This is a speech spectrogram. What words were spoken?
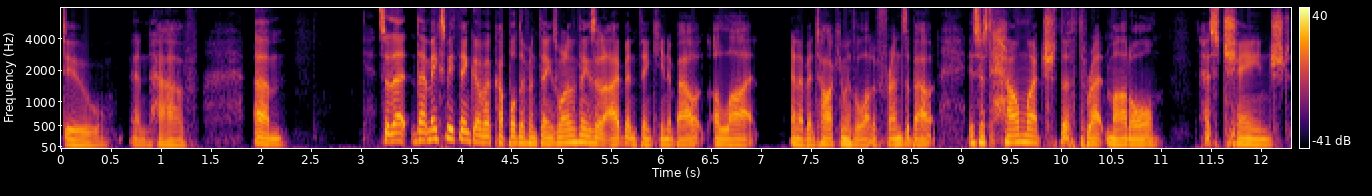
do and have. Um, so that that makes me think of a couple different things. One of the things that I've been thinking about a lot, and I've been talking with a lot of friends about, is just how much the threat model has changed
